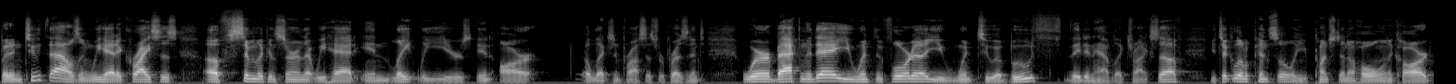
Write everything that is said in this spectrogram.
But in 2000, we had a crisis of similar concern that we had in lately years in our election process for president. Where back in the day, you went in Florida, you went to a booth, they didn't have electronic stuff. You took a little pencil and you punched in a hole in a card,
